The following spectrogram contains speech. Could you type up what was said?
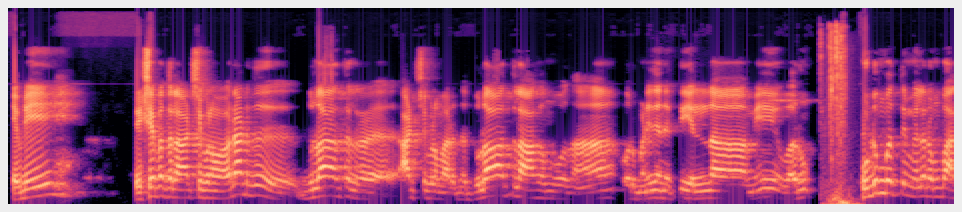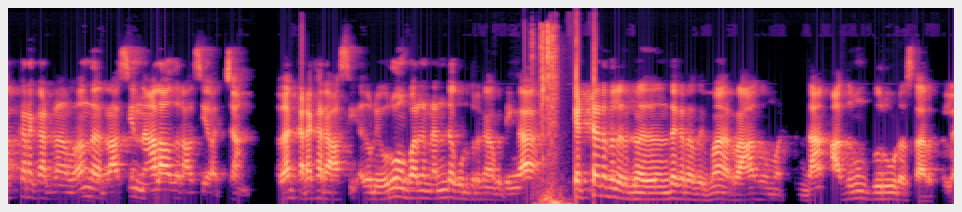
எப்படி? ரிஷபத்துல ஆட்சி பலம் ஆவார். அடுத்து துலாத்துல ஆட்சி பலமா இருக்கு துலாத்துல ஆகும்போதுதான் ஒரு மனிதனுக்கு எல்லாமே வரும். குடும்பத்து மேல ரொம்ப அக்கறை காட்டினால்தான் அந்த ராசியை நாலாவது ராசியை வச்சாங்க. அதான் கடக ராசி. அதோடைய உருவம் பாருங்க நந்த கொடுத்துருக்காங்க பாத்தீங்களா? கெட்ட இடத்துல இருக்கிறது எந்த கிரகம் தெரியுமா? ராகு மட்டும்தான். அதுவும் குருவோட சாரத்துல.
